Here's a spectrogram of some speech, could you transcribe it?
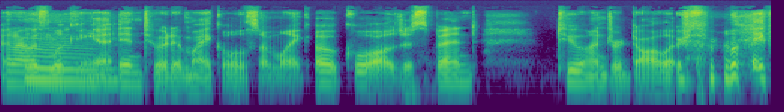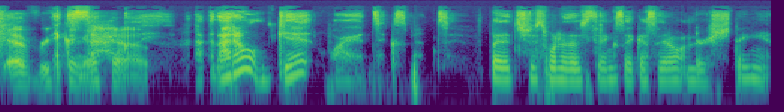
And I was looking at mm. into it at Michael's. I'm like, oh cool, I'll just spend two hundred dollars for like everything I have. And I don't get why it's expensive, but it's just one of those things. I guess I don't understand.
